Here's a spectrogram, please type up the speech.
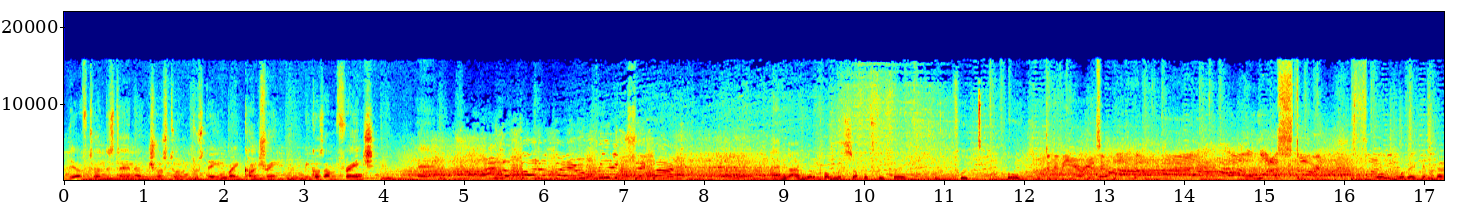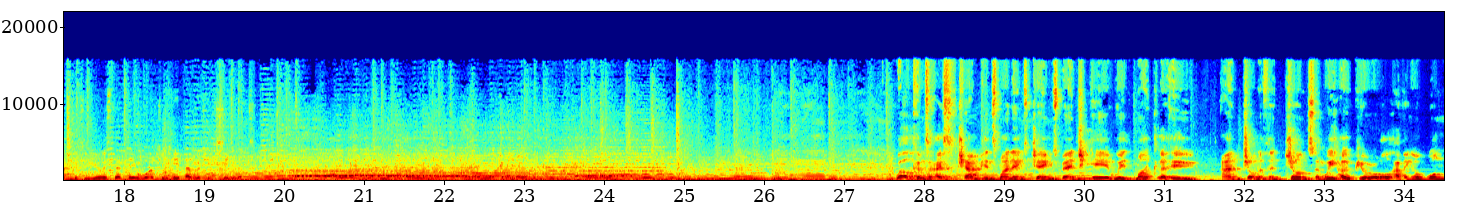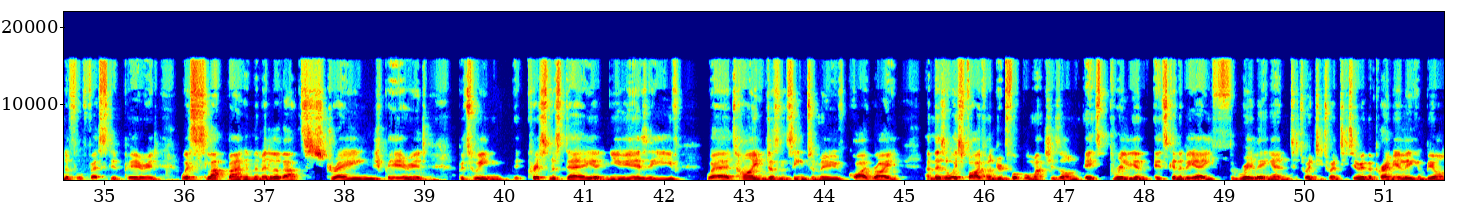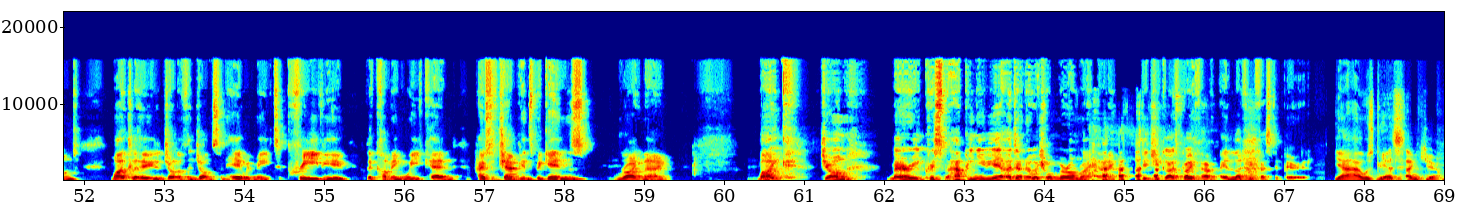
Scorer. But they have to understand I chose to, to stay in my country because I'm French. And And the Bernabeu blinks it back. I haven't, I haven't got a problem with soccer, to be fair. football. Into the area to Oh, what a start! All what I can guarantee to you is that they want to keep everything secret. Welcome to House of Champions. My name's James Benge here with Mike Lahoud and Jonathan Johnson. We hope you're all having a wonderful festive period. We're slap bang in the middle of that strange period between Christmas Day and New Year's Eve where time doesn't seem to move quite right. And there's always 500 football matches on. It's brilliant. It's going to be a thrilling end to 2022 in the Premier League and beyond. Mike Lahoud and Jonathan Johnson here with me to preview the coming weekend. House of Champions begins right now. Mike, John, Merry Christmas, Happy New Year. I don't know which one we're on right now. Did you guys both have a lovely festive period? Yeah, it was good. Yes, thank you.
